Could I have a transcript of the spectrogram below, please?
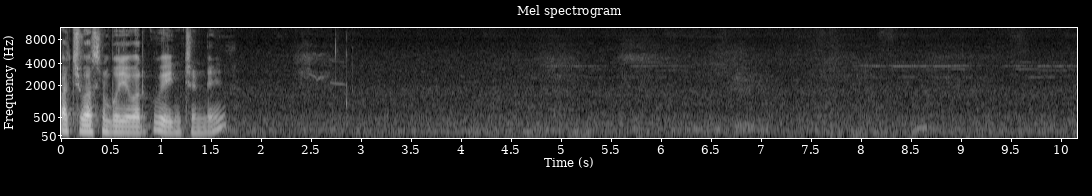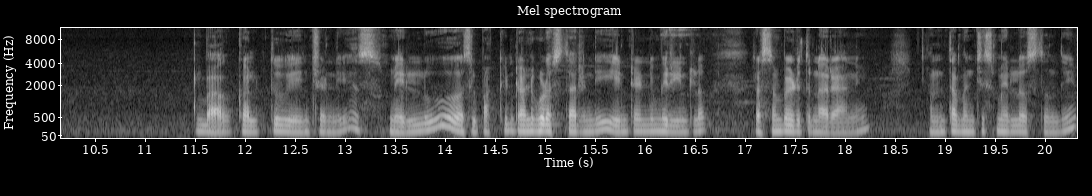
పచ్చివాసన పోయే వరకు వేయించండి. బాగా కలుపుతూ వేయించండి. స్మెల్ అసలు పక్కింటి వాళ్ళు కూడా వస్తారండి. ఏంటండి మీరు ఇంట్లో రసం పెడుతున్నారా అని. అంత మంచి స్మెల్ వస్తుంది.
